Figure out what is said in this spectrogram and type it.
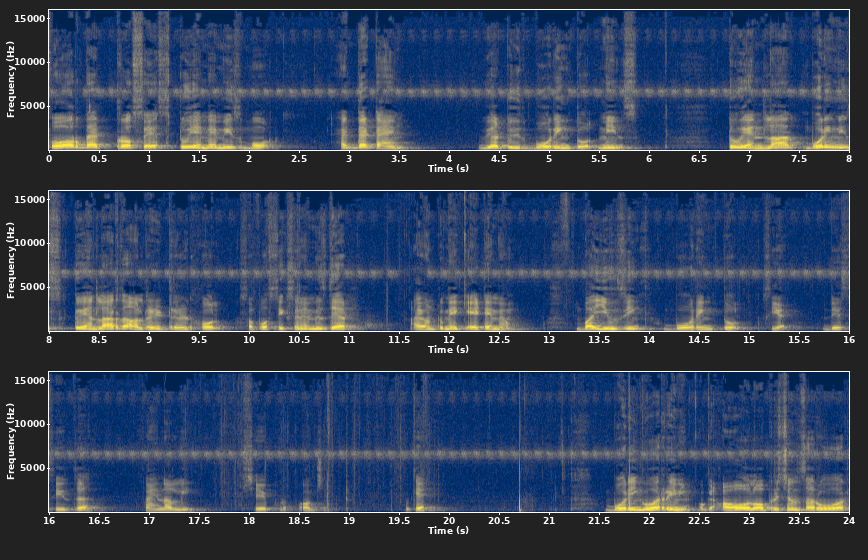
for that process 2 mm is more. At that time we are to use boring tool. Means to enlarge boring means to enlarge the already drilled hole. Suppose 6 mm is there. I want to make 8 mm by using boring tool. Here. This is the finally shaped object. Okay boring over reaming. Okay all operations are over.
